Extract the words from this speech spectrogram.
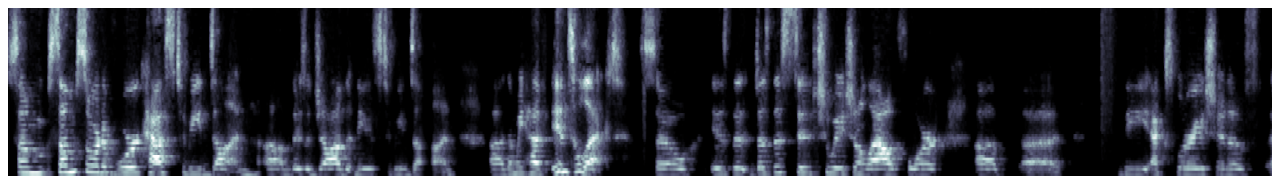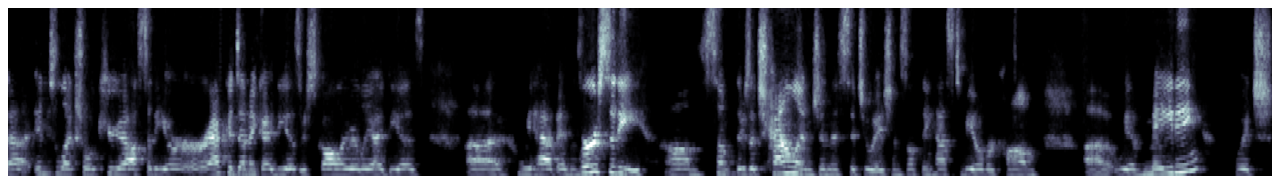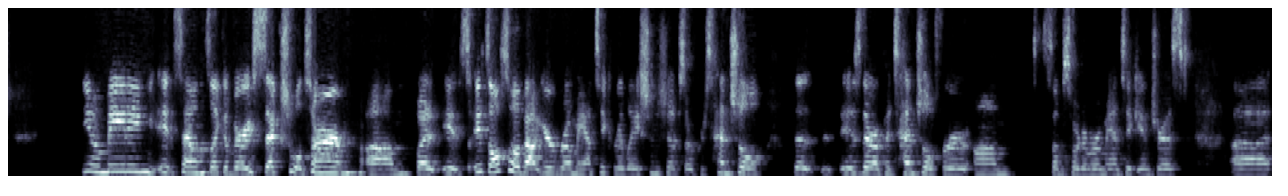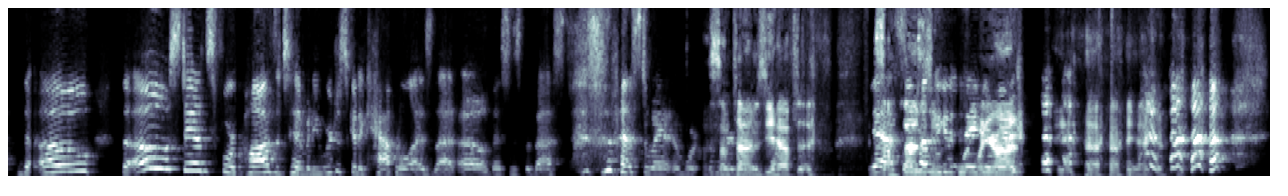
some some sort of work has to be done. Um, there's a job that needs to be done. Uh, then we have intellect. So is the does this situation allow for uh, uh, the exploration of uh, intellectual curiosity or, or, academic ideas or scholarly ideas? Uh, we have adversity. Um, some, there's a challenge in this situation. Something has to be overcome. Uh, we have mating, which you know, mating, it sounds like a very sexual term, um, but it's, it's also about your romantic relationships or potential. The, is there a potential for um, some sort of romantic interest? Uh, the O, the O stands for positivity. We're just going to capitalize that. Oh, this is the best. This is the best way. Sometimes you have to. Yeah, sometimes, sometimes you when, when you're on. Yeah, yeah,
